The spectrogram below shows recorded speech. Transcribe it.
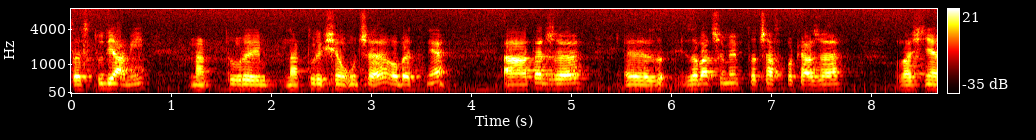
ze studiami, na, który, na których się uczę obecnie. a także zobaczymy, to czas pokaże właśnie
